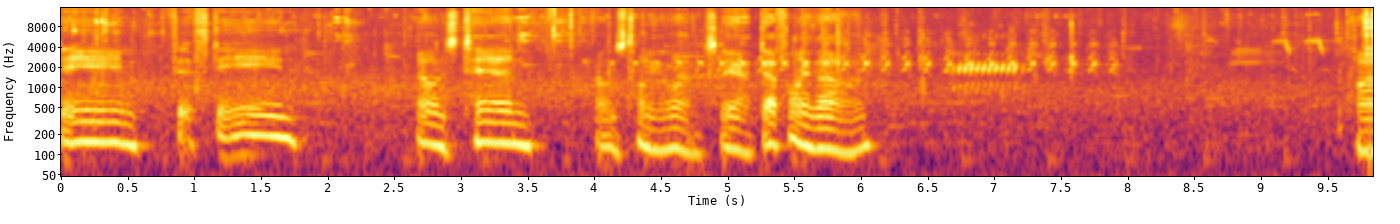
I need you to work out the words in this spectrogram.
15, 15. That one's 10. That one's 21. So yeah, definitely that one. Wow.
